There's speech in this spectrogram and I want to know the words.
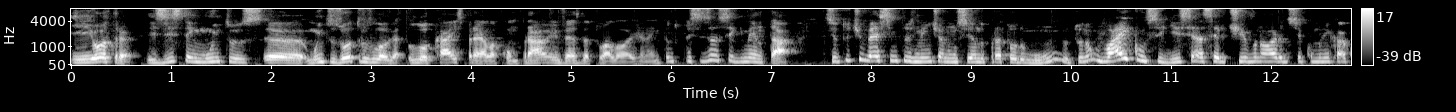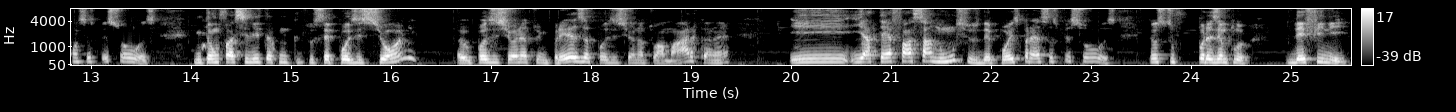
e outra, existem muitos, uh, muitos outros locais para ela comprar ao invés da tua loja, né? Então, tu precisa segmentar. Se tu estiver simplesmente anunciando para todo mundo, tu não vai conseguir ser assertivo na hora de se comunicar com essas pessoas. Então, facilita com que tu se posicione posicione a tua empresa, posicione a tua marca, né? E, e até faça anúncios depois para essas pessoas. Então, se tu, por exemplo, definir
